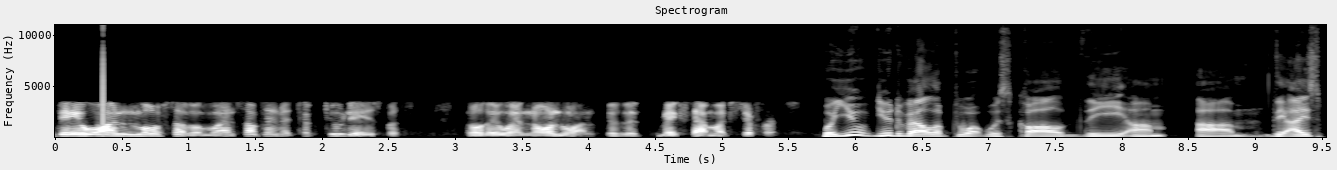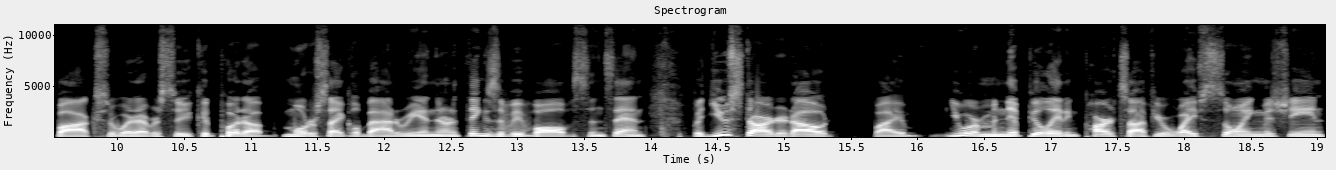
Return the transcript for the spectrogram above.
day one, most of them went. Sometimes it took two days, but no, they went and owned one because it makes that much difference. Well, you you developed what was called the um, um, the ice box or whatever, so you could put a motorcycle battery in there, and things have evolved since then. But you started out by you were manipulating parts off your wife's sewing machine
